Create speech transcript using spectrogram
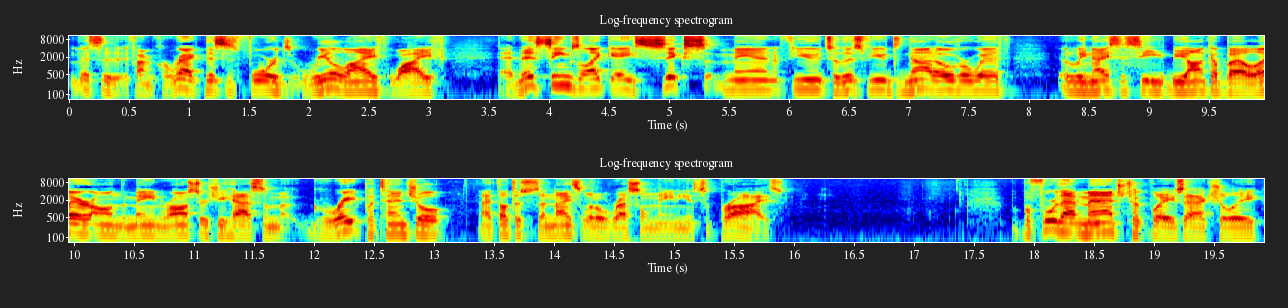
this is if I'm correct, this is Ford's real life wife, and this seems like a six man feud. So this feud's not over with. It'll be nice to see Bianca Belair on the main roster. She has some great potential, and I thought this was a nice little WrestleMania surprise. But before that match took place, actually,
